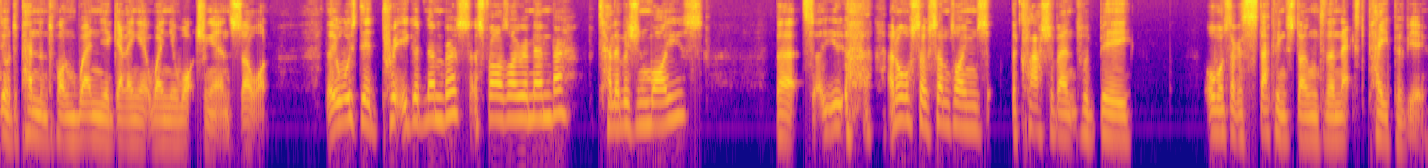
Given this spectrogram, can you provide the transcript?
know, dependent upon when you're getting it, when you're watching it, and so on. They always did pretty good numbers, as far as I remember, television wise. But uh, you, and also sometimes the Clash event would be almost like a stepping stone to the next pay per view,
